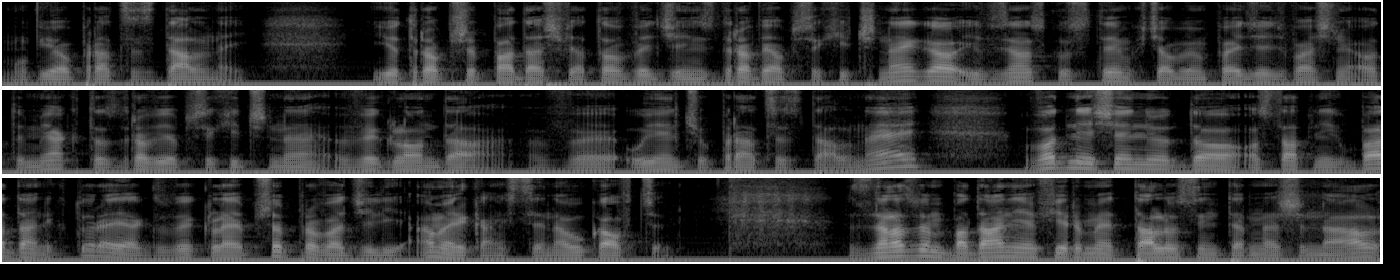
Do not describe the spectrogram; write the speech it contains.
mówi o pracy zdalnej. Jutro przypada Światowy Dzień Zdrowia Psychicznego i w związku z tym chciałbym powiedzieć właśnie o tym, jak to zdrowie psychiczne wygląda w ujęciu pracy zdalnej w odniesieniu do ostatnich badań, które jak zwykle przeprowadzili amerykańscy naukowcy. Znalazłem badanie firmy Talus International.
